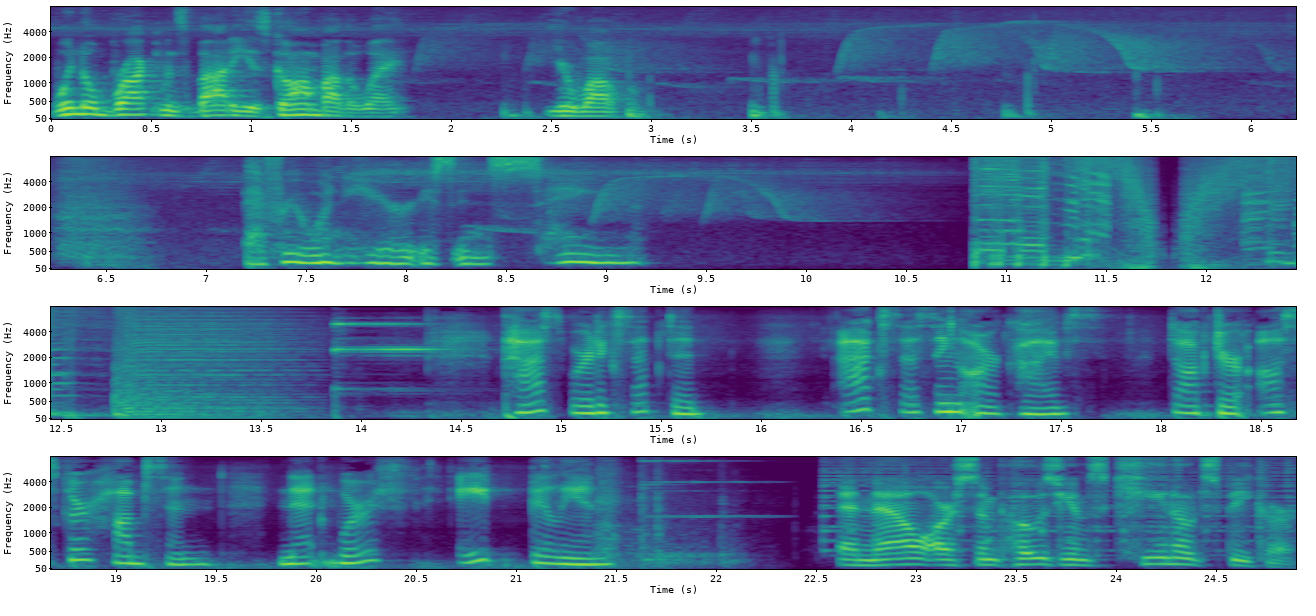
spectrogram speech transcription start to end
Wendell Brockman's body is gone, by the way. You're welcome. Everyone here is insane. Password accepted. Accessing archives. Dr. Oscar Hobson. Net worth 8 billion. And now our symposium's keynote speaker,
